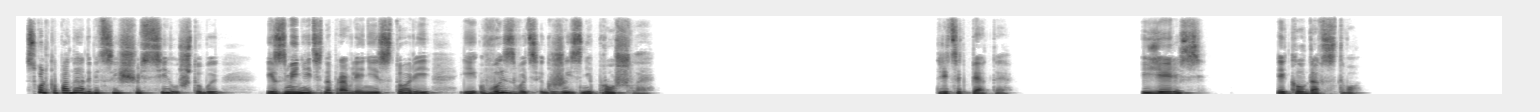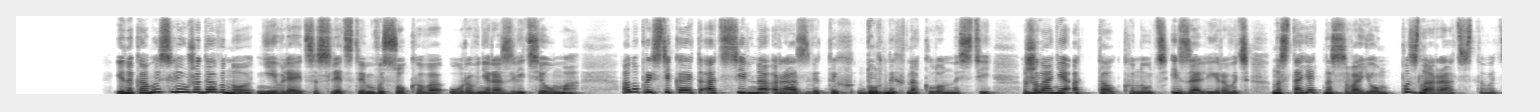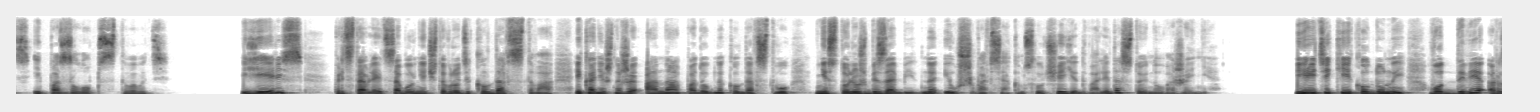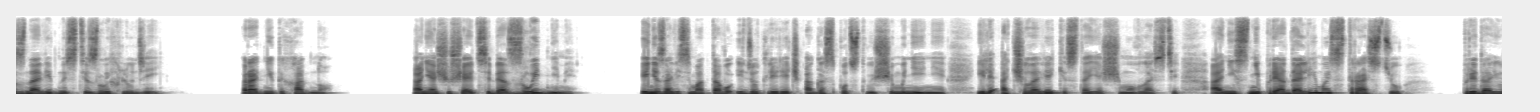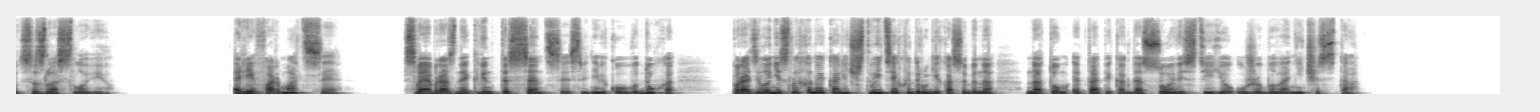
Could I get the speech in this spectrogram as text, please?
Сколько понадобится еще сил, чтобы изменить направление истории и вызвать к жизни прошлое? 35. Ересь и колдовство. Инакомыслие уже давно не является следствием высокого уровня развития ума. Оно проистекает от сильно развитых дурных наклонностей, желания оттолкнуть, изолировать, настоять на своем, позлорадствовать и позлобствовать. Ересь представляет собой нечто вроде колдовства, и, конечно же, она, подобно колдовству, не столь уж безобидна и уж, во всяком случае, едва ли достойна уважения. Еретики и колдуны — вот две разновидности злых людей. Роднит их одно. Они ощущают себя злыднями, и независимо от того, идет ли речь о господствующем мнении или о человеке, стоящем у власти, они с непреодолимой страстью предаются злословию. Реформация, своеобразная квинтэссенция средневекового духа, породила неслыханное количество и тех, и других, особенно на том этапе, когда совесть ее уже была нечиста.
